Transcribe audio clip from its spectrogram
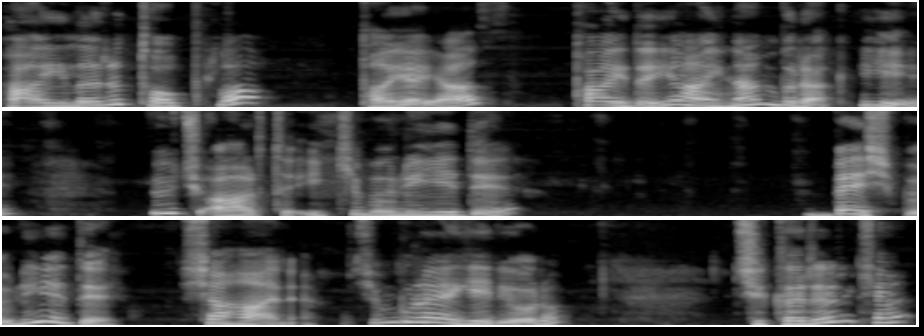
Payları topla paya yaz. Paydayı aynen bırak. İyi. 3 artı 2 bölü 7 5 bölü 7. Şahane. Şimdi buraya geliyorum. Çıkarırken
